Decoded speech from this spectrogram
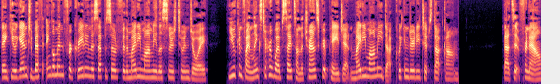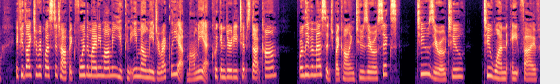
Thank you again to Beth Engelman for creating this episode for the Mighty Mommy listeners to enjoy. You can find links to her websites on the transcript page at mightymommy.quickanddirtytips.com. That's it for now. If you'd like to request a topic for the Mighty Mommy, you can email me directly at mommy at quickanddirtytips.com or leave a message by calling 206 202 2185.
